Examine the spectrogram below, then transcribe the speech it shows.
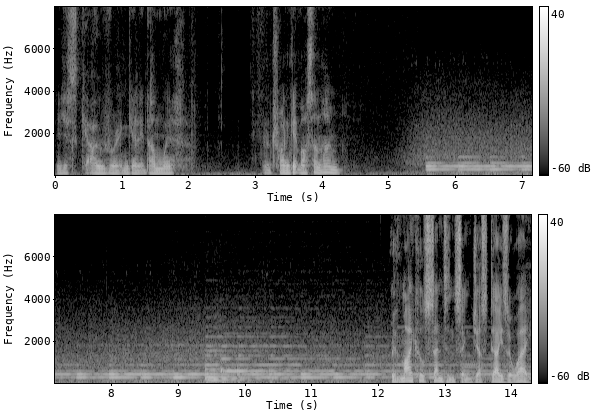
You just get over it and get it done with. I'm trying to get my son home. With Michael's sentencing just days away,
